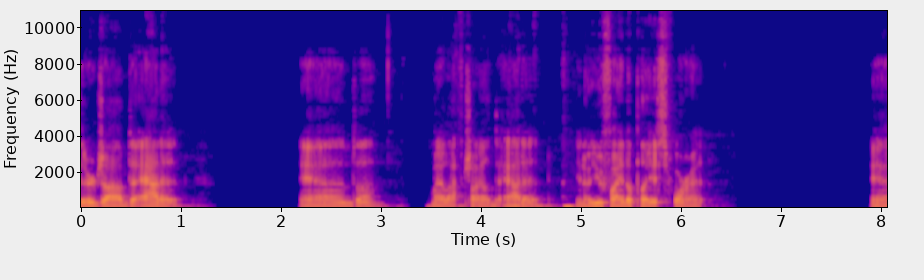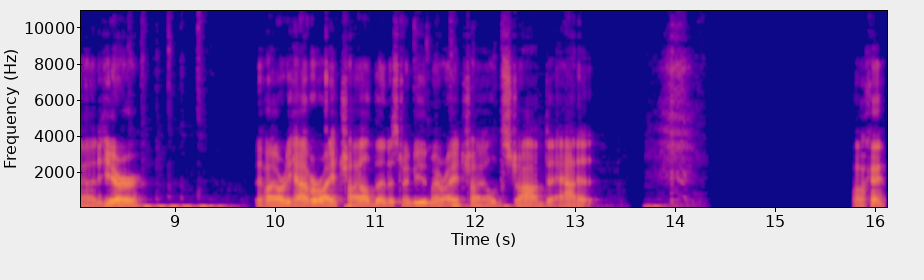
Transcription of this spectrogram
Their job to add it. And uh, my left child to add it. You know, you find a place for it. And here, if I already have a right child, then it's going to be my right child's job to add it. Okay?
